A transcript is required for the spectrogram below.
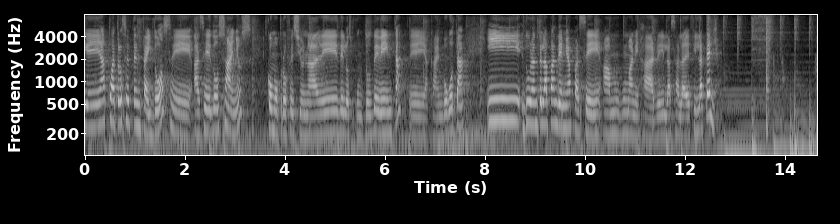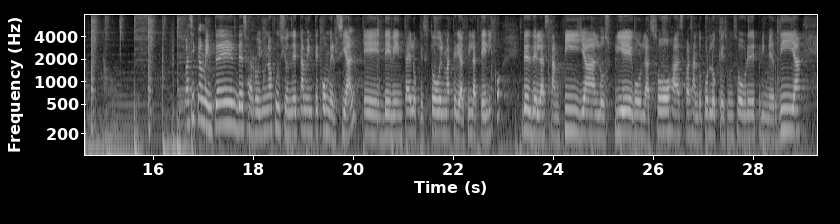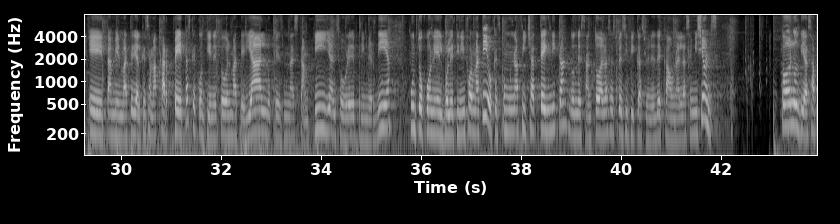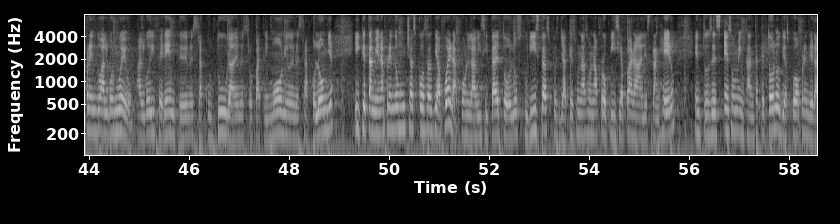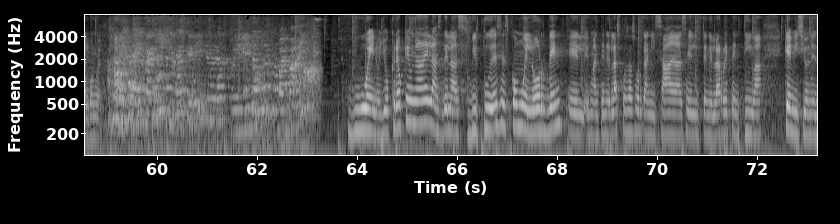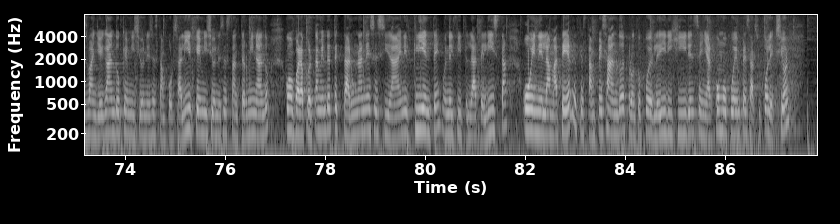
Entré a 472 eh, hace dos años como profesional de, los puntos de venta eh, acá en Bogotá y durante la pandemia pasé a manejar eh, la sala de filatelia. Básicamente desarrollo una función netamente comercial de venta de lo que es todo el material filatélico, desde la estampilla, los pliegos, las hojas, pasando por lo que es un sobre de primer día, eh, también material que se llama carpetas, que contiene todo el material, lo que es una estampilla, el sobre de primer día, junto con el boletín informativo, que es como una ficha técnica donde están todas las especificaciones de cada una de las emisiones. Todos los días aprendo algo nuevo, algo diferente de nuestra cultura, de nuestro patrimonio, de nuestra Colombia y que también aprendo muchas cosas de afuera con la visita de todos los turistas, pues ya que es una zona propicia para el extranjero. Entonces eso me encanta, que todos los días puedo aprender algo nuevo. Bueno, yo creo que una de las, de las virtudes es como el orden, el mantener las cosas organizadas, el tener la retentiva, qué emisiones van llegando, qué emisiones están por salir, qué emisiones están terminando, como para poder también detectar una necesidad en el cliente o en el filatelista o en el amateur, el que está empezando, de pronto poderle dirigir, enseñar cómo puede empezar su colección.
